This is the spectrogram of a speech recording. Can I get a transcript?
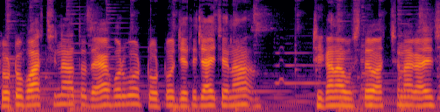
টোটো পাচ্ছি না তো দেখা করব। টোটো যেতে চাইছে না। ঠিকানা বুঝতে পারছে না গাইস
